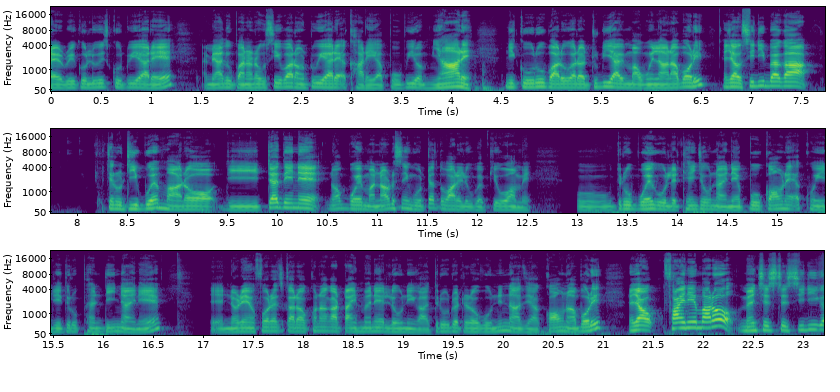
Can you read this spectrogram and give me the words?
တယ် Rico Lewis ကိုတွေးရတယ်အများသူဘာနာတို့စီးပါတော့တွေးရတဲ့အခါတွေကပို့ပြီးတော့များတယ်နီကိုတို့ဘာတို့ကတော့ဒုတိယပိုင်းမှာဝင်လာတာပေါ့လေအဲကြောင့် City ဘက်က ကျွန်တော်ဒီပွဲမှာတော့ဒီတက်တဲ့နဲ့เนาะပွဲမှာနောက်တစ်ဆင့်ကိုတက်သွားတယ်လို့ပဲပြောရမယ်ဟိုသူတို့ပွဲကိုလက်ထင်းချုံနိုင်တယ်ပိုကောင်းတဲ့အခွင့်အရေးတွေသူတို့ဖန်တီးနိုင်တယ်အဲ Nottingham Forest ကတော့ခုနကတိုင်မှန်တဲ့အလုံးတွေကသူတို့အတွက်တော်တော်ကိုနစ်နာစရာကောင်းတာပေါ့လေ။ဒါကြောင့် final မှာတော့ Manchester City က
